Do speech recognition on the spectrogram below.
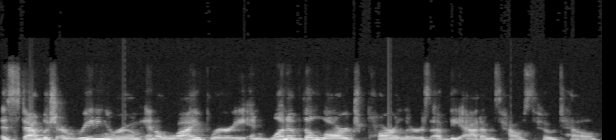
establish a reading room and a library in one of the large parlors of the Adams House Hotel,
